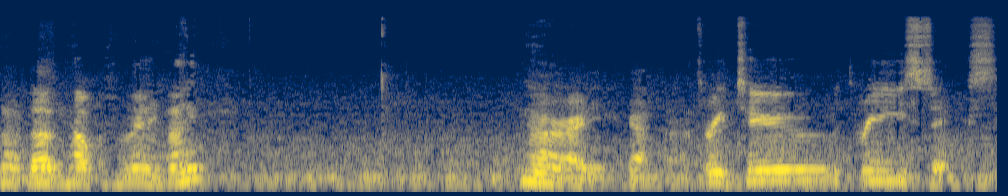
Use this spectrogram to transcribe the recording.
That doesn't help us with anything. Alrighty, got three, two, three, six.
